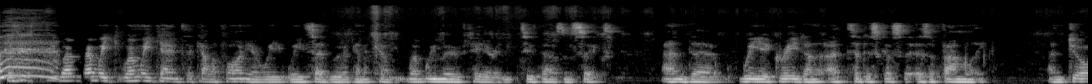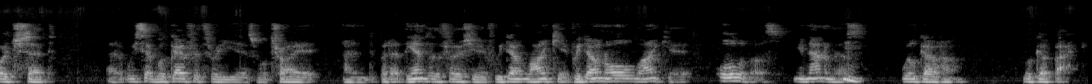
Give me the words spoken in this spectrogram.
when we when we came to California, we, we said we were going to come when we moved here in 2006, and uh, we agreed on uh, to discuss it as a family. And George said, uh, we said we'll go for three years, we'll try it, and but at the end of the first year, if we don't like it, if we don't all like it, all of us unanimous, mm. we'll go home, we'll go back,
